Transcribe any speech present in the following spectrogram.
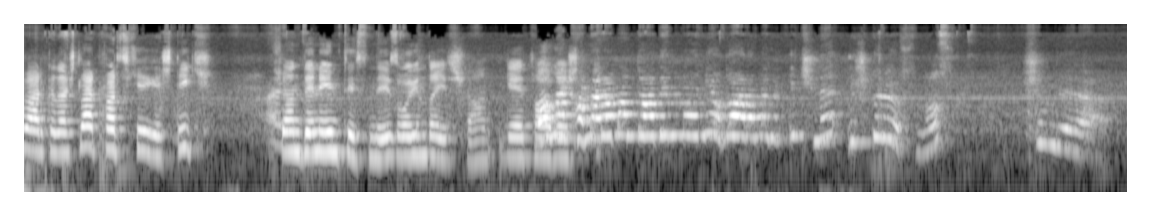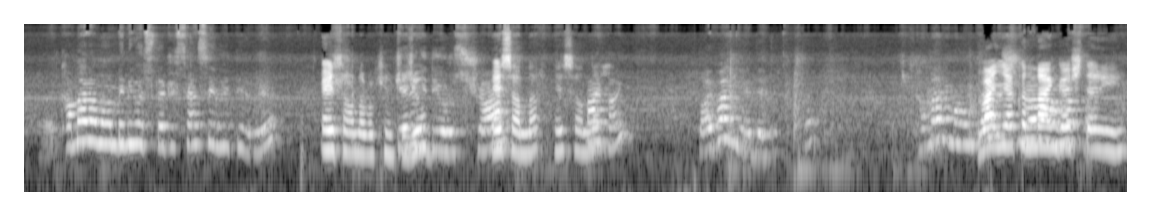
Merhaba arkadaşlar, Part 2'ye geçtik. Şu an deneyim testindeyiz, oyundayız şu an. GTA Valla 5. kameraman daha demin oynuyordu arabanın içine üç görüyorsunuz. Şimdi kameraman beni gösterirsen sevinirim. El salla bakayım Geri çocuğum. gidiyoruz şu an. El salla, el salla. Bay bay. Bay bay niye dedik? Kameraman Ben yakından göstereyim.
